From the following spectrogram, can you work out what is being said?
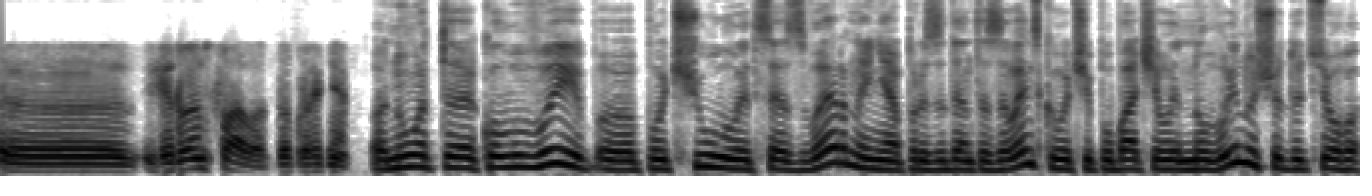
Е, Героям слава, доброго дня. Ну от е, коли ви е, почули це звернення президента Зеленського чи побачили новину щодо цього,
